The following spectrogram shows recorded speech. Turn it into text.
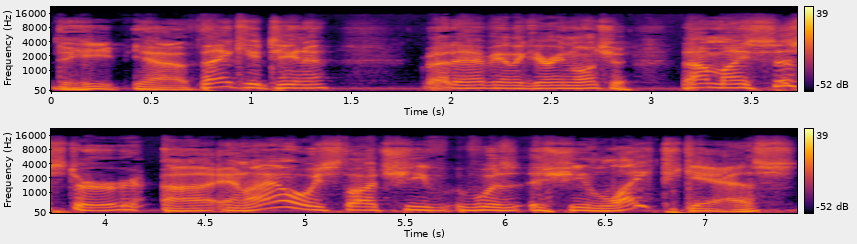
the heat. Yeah, thank you, Tina. Glad to have you on the Gary Nolan Show. Now, my sister uh, and I always thought she was she liked gas,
